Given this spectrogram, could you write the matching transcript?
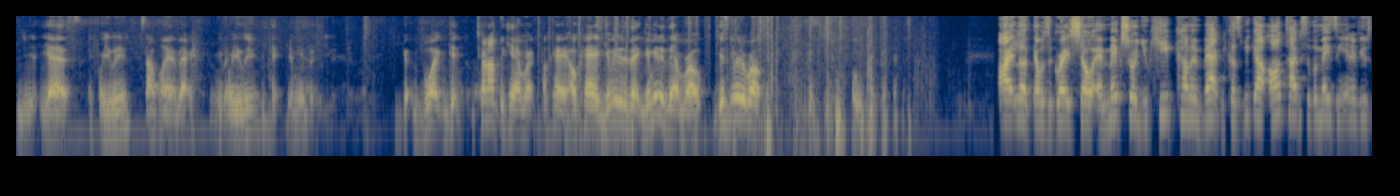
Y- yes. Before you leave? Stop playing back. Before you leave? Give me the. Boy, get, turn off the camera. Okay, okay. Give me the. Give me the damn rope. Just give me the rope. All right, look, that was a great show. And make sure you keep coming back because we got all types of amazing interviews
